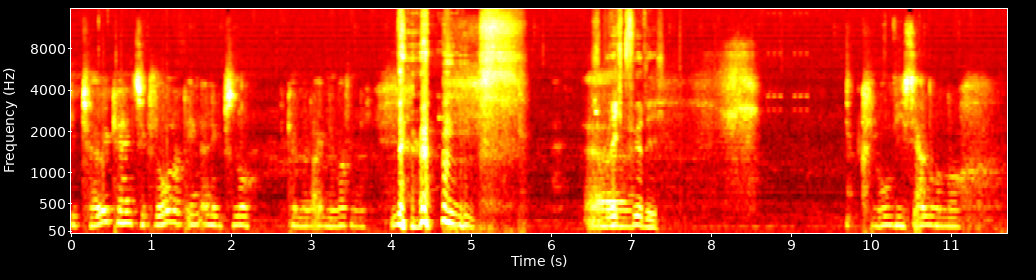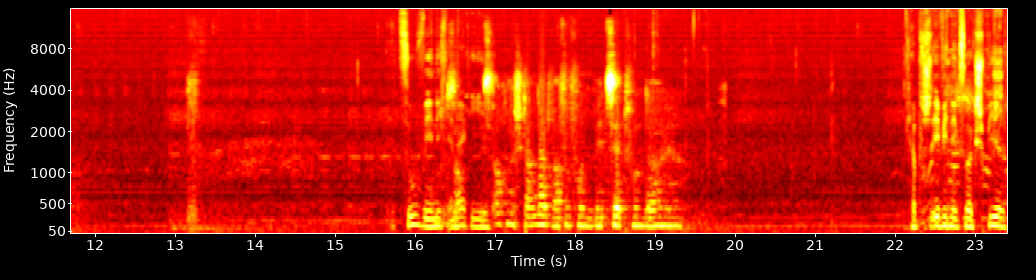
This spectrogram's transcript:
Gibt Hurricane, Zyklon und irgendeine gibt's noch. Ich kenne meine eigenen Waffen nicht. Spricht für dich. Zyklon, wie ist die andere noch? Zu wenig ist Auch, Energie. ist auch eine Standardwaffe von BZ, von daher. Ich habe schon ewig nichts mehr gespielt.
